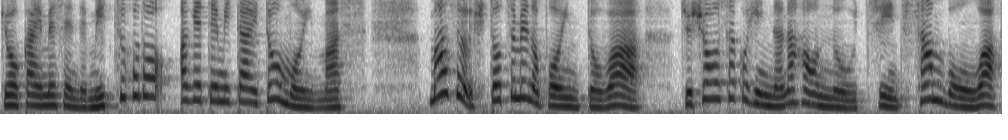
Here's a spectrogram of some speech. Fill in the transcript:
業界目線で3つほど挙げてみたいと思います。まず1つ目のポイントは、受賞作品7本のうち3本は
